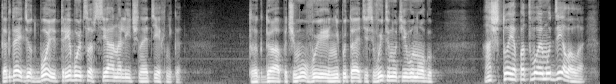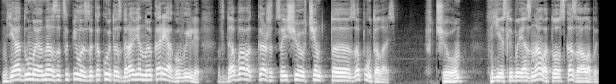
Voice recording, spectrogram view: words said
когда идет бой и требуется вся наличная техника. Тогда почему вы не пытаетесь вытянуть его ногу? А что я, по-твоему, делала? Я думаю, она зацепилась за какую-то здоровенную корягу в иле. Вдобавок, кажется, еще в чем-то запуталась. В чем? Если бы я знала, то сказала бы.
